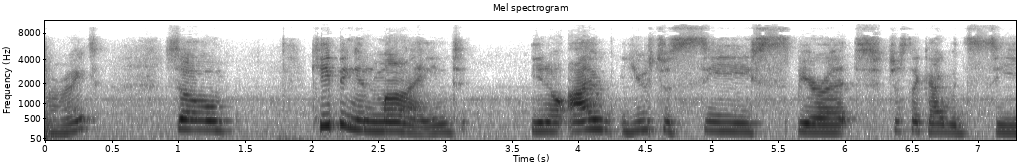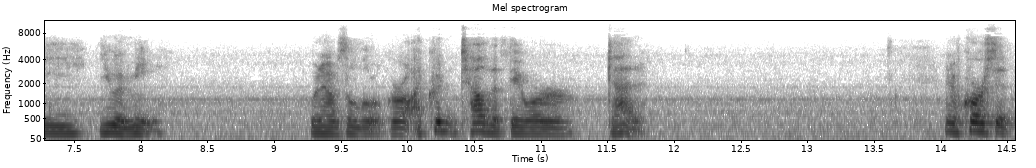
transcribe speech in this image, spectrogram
All right? So keeping in mind, you know, I used to see spirit just like I would see you and me when I was a little girl. I couldn't tell that they were dead. And of course, it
